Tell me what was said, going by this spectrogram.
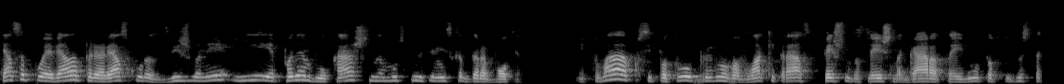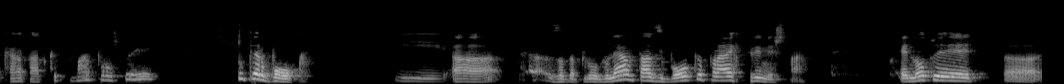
Тя се появява при рязко раздвижване и е пълен блокаж на мускулите не искат да работят. И това, ако си пътувал примерно във влак и трябва спешно да слезеш на гарата или от автобус и така нататък, това просто е супер болка. И а, за да преодолявам тази болка, правих три неща. Едното е а,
